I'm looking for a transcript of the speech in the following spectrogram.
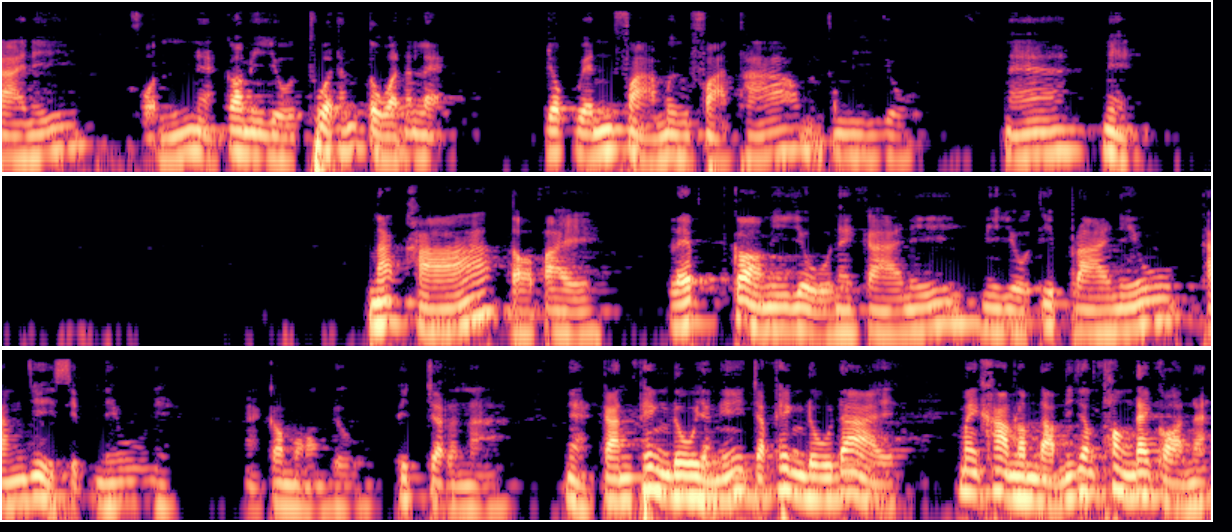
กายนี้ ขนเนี่ยก็มีอยู่ทั่วทั้งตัวนั่นแหละ ยกเว้นฝ่ามือฝ่าเท้ามันก็มีอยู่ นะนี่นักขาต่อไป เล็บก็มีอยู่ในกายนี้ มีอยู่ที่ปลายนิ้วทั้งยี่สิบนิ้วเนี่ยก็มองดูพิจารณาเนี่ยการเพ่งดูอย่างนี้จะเพ่งดูได้ ไม่ข้ามลำดับนี้ต้องท่องได้ก่อนนะ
